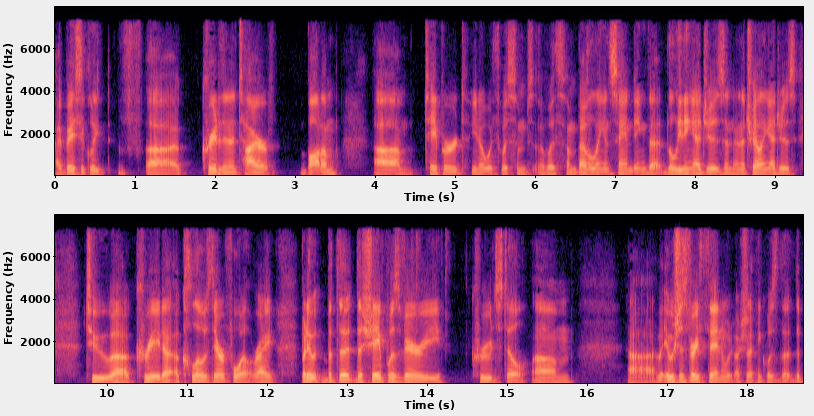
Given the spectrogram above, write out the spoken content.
I basically uh, created an entire bottom um, tapered, you know, with with some with some beveling and sanding the the leading edges and, and the trailing edges to uh, create a, a, closed airfoil, right? But it but the the shape was very crude still. Um, uh, it was just very thin, which I think was the the,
